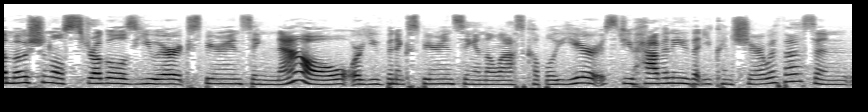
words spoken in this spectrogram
emotional struggles you are experiencing now or you've been experiencing in the last couple years, do you have any that you can share with us and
